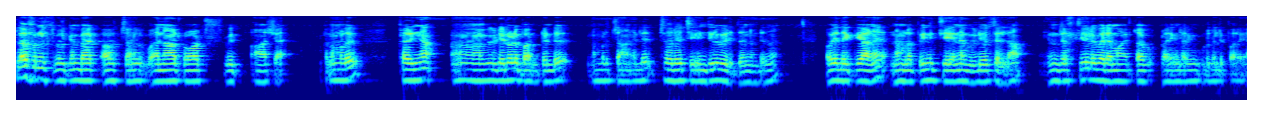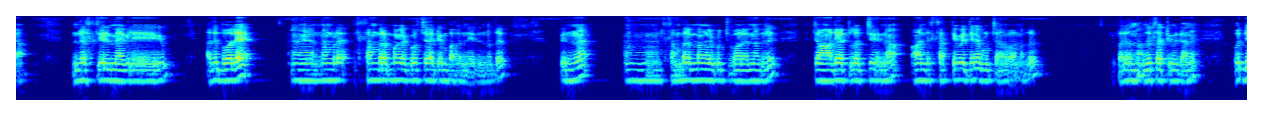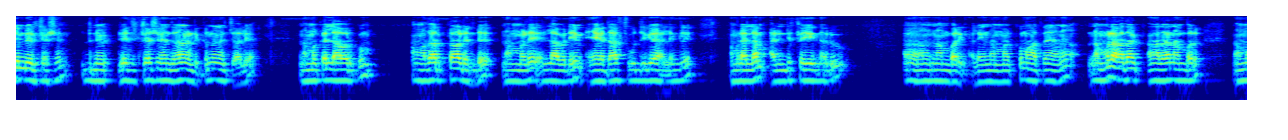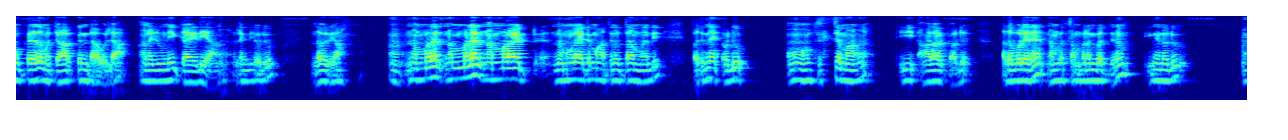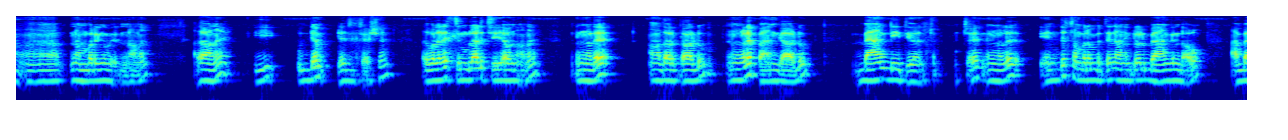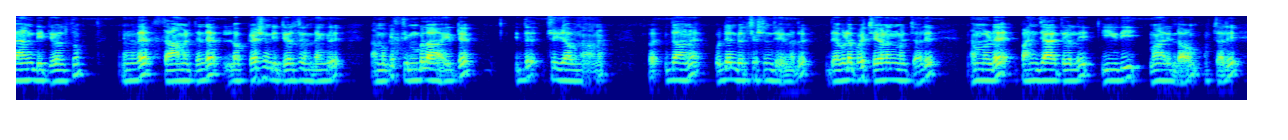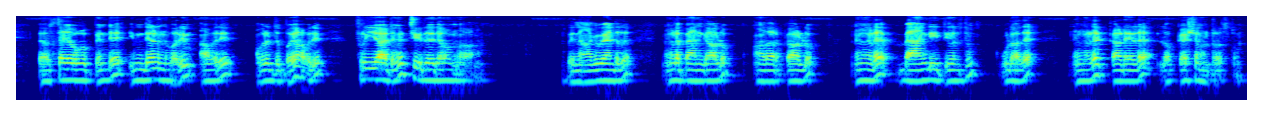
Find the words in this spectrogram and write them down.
Hello friends welcome back our channel Wayanad roads with Asha അപ്പോൾ നമ്മൾ കഴിഞ്ഞ വീഡിയോയിലൂടെ പറഞ്ഞിട്ടുണ്ട്. നമ്മൾ ചാനലിൽ ചെറിയ ചേഞ്ചുകൾ വരുത്തുന്നുണ്ടെന്ന്. അപ്പോൾ ഇതൊക്കെയാണ് നമ്മളിപ്പോൾ ഇനി ചെയ്യുന്ന വീഡിയോസ് എല്ലാം. ഇൻഡസ്ട്രിയൽ പരമായിട്ടുള്ള കാര്യങ്ങളായിരിക്കും കൂടുതൽ പറയാം. ഇൻഡസ്ട്രിയൽ മേഖലയെയും അതുപോലെ നമ്മുടെ സംരംഭങ്ങളെക്കുറിച്ചായിട്ടും പറഞ്ഞിരുന്നത്. പിന്നെ സംരംഭങ്ങളെക്കുറിച്ച് പറയുന്നതിൽ ആദ്യമായിട്ടുള്ള ചെയ്യുന്ന അതിന്റെ സർട്ടിഫിക്കറ്റിനെ കുറിച്ചാണ് പറഞ്ഞത്. പതിനൊന്നാമത് ആണ് ഉദ്യം രജിസ്ട്രേഷൻ. ഇതിന് രജിസ്ട്രേഷൻ എന്തിനാണ് എടുക്കുന്നതെന്ന് വെച്ചാൽ നമുക്കെല്ലാവർക്കും ആധാർ കാർഡ് ഉണ്ട് നമ്മുടെ എല്ലാവരുടെയും ഏകതാ സൂചിക അല്ലെങ്കിൽ നമ്മളെല്ലാം ഐഡന്റിഫൈ ചെയ്യുന്ന ഒരു നമ്പറിങ് അല്ലെങ്കിൽ നമുക്ക് മാത്രമാണ് നമ്മുടെ ആധാർ ആധാർ നമ്പർ നമുക്കല്ലാതെ മറ്റാർക്കും ഉണ്ടാവില്ല. അങ്ങനെ യൂണീക്ക് ഐ ഡി ആണ്. അല്ലെങ്കിൽ ഒരു എന്താ പറയുക നമ്മളെ നമ്മളെ നമ്മളായിട്ട് നമ്മളായിട്ട് മാറ്റി നിർത്താൻ വേണ്ടി പറ്റുന്ന ഒരു സിസ്റ്റമാണ് ഈ ആധാർ കാർഡ്. അതുപോലെ തന്നെ നമ്മുടെ സംരംഭത്തിനും ഇങ്ങനൊരു നമ്പറിങ് വരുന്നതാണ്. അതാണ് ഈ ഉദ്യം രജിസ്ട്രേഷൻ അത് വളരെ സിമ്പിളായിട്ട് ചെയ്യാവുന്നതാണ് നിങ്ങളുടെ ആധാർ കാർഡും നിങ്ങളുടെ പാൻ കാർഡും ബാങ്ക് ഡീറ്റെയിൽസും പക്ഷേ നിങ്ങൾ എന്ത് സംരംഭത്തിനാണെങ്കിലും ഒരു ബാങ്ക് ഉണ്ടാവും. ആ ബാങ്ക് ഡീറ്റെയിൽസും നിങ്ങളുടെ സ്ഥാപനത്തിന്റെ ലൊക്കേഷൻ ഡീറ്റെയിൽസും ഉണ്ടെങ്കിൽ നമുക്ക് സിമ്പിളായിട്ട് ഇത് ചെയ്യാവുന്നതാണ്. അപ്പോൾ ഇതാണ് ഉഡൻ രജിസ്ട്രേഷൻ ചെയ്യുന്നത്. ഇത് എവിടെ പോയി ചെയ്യണമെന്ന് വെച്ചാൽ നമ്മുടെ പഞ്ചായത്തുകളിൽ ഇ ഡിമാരുണ്ടാവും വെച്ചാൽ വ്യവസായ വകുപ്പിന്റെ ഇന്ത്യൻ എന്ന് പറയും. അവർ അവരുടെ പോയി അവർ ഫ്രീ ആയിട്ട് ചെയ്തു തരാവുന്നതാണ്. പിന്നെ ആകെ വേണ്ടത് നിങ്ങളുടെ പാൻ കാർഡും ആധാർ കാർഡും നിങ്ങളുടെ ബാങ്ക് ഡീറ്റെയിൽസും കൂടാതെ നിങ്ങളുടെ കടയുടെ ലൊക്കേഷൻ അഡ്രസ്സും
